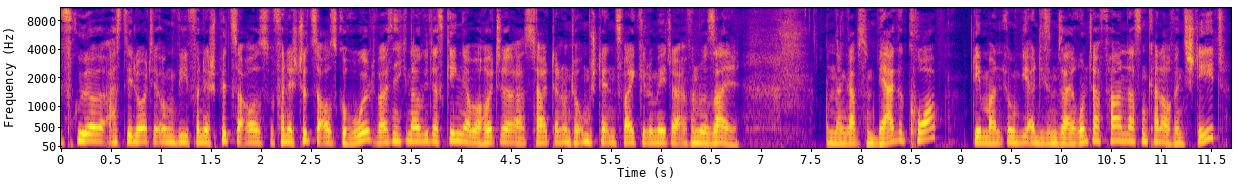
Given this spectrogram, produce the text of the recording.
Früher hast die Leute irgendwie von der Spitze aus, von der Stütze aus geholt. Weiß nicht genau, wie das ging, aber heute hast du halt dann unter Umständen zwei Kilometer einfach nur Seil. Und dann gab es einen Bergekorb, den man irgendwie an diesem Seil runterfahren lassen kann, auch wenn es steht.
